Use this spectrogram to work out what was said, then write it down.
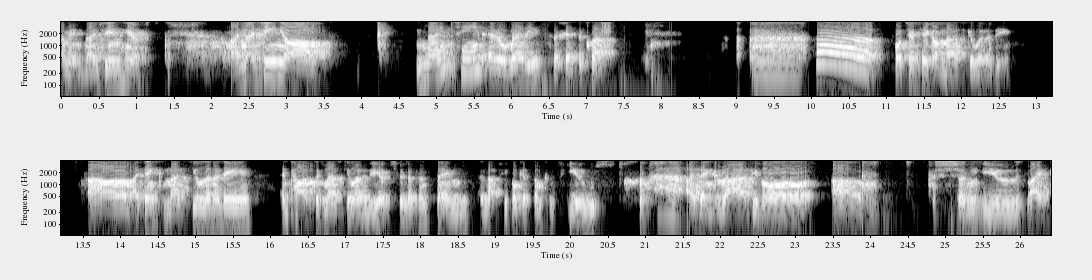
I mean, 19 here. I'm 19, y'all. 19 and ready to hit the clubs. what's your take on masculinity? Um, I think masculinity and toxic masculinity are two different things, and that people get them confused. I think that people um, shouldn't use like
